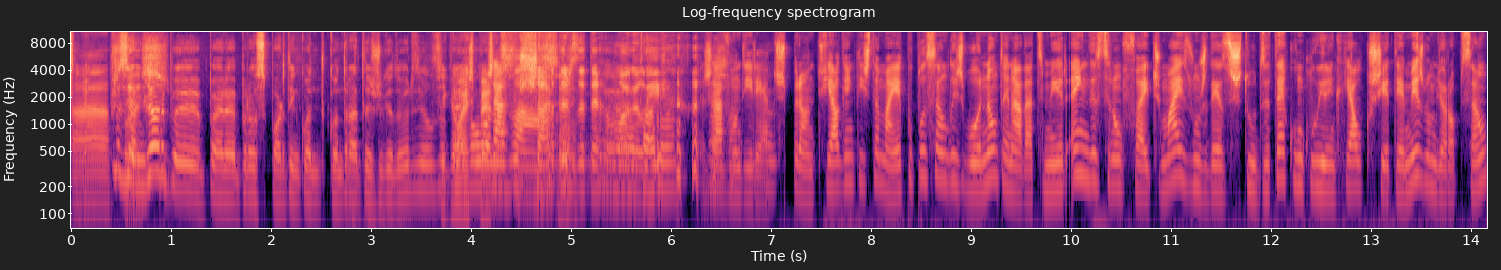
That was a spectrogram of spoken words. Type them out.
Ah, Mas pois. é melhor para, para, o Sporting quando contrata jogadores, eles Fica mais perto. logo Já Os vão. charters Sim. aterram Ah, logo tá ali. Já vão diretos. Pronto. E alguém que diz também: a população de Lisboa não tem nada a temer, ainda serão feitos mais uns 10 estudos até concluírem que Alcochete é mesmo a melhor opção.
